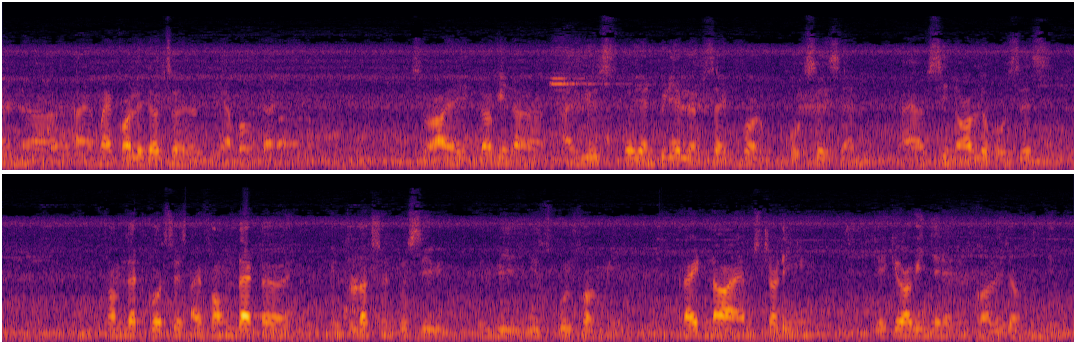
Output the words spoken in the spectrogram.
and uh, my college also helped me about that. So I log in, uh, I use the NPTEL website for courses and I have seen all the courses. From that courses, I found that uh, introduction to C will be useful for me. Right now, I am studying KK Wagh Engineering College of Engineering.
